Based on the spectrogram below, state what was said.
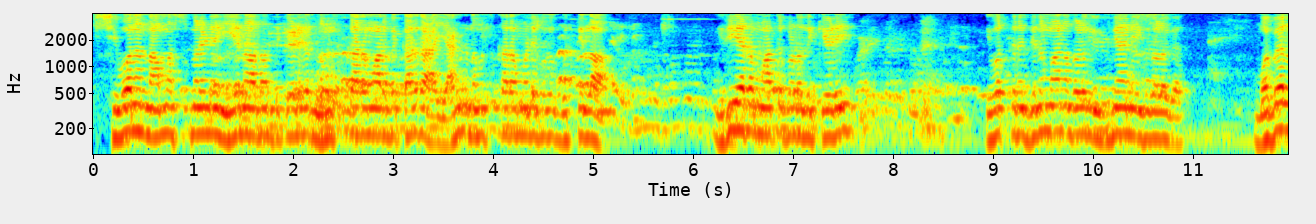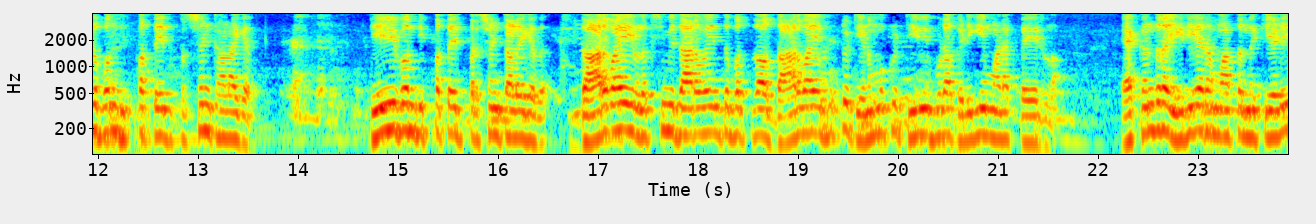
ಶಿವನ ನಾಮಸ್ಮರಣೆ ಏನಾದ ಅಂತ ಕೇಳಿದ್ರೆ ನಮಸ್ಕಾರ ಮಾಡಬೇಕಾದ್ರೆ ಹೆಂಗೆ ನಮಸ್ಕಾರ ಮಾಡಬೇಕು ಗೊತ್ತಿಲ್ಲ. ಹಿರಿಯರ ಮಾತುಗಳನ್ನು ಕೇಳಿ, ಇವತ್ತಿನ ದಿನಮಾನದೊಳಗೆ ವಿಜ್ಞಾನ ಯುಗದೊಳಗೆ ಮೊಬೈಲ್ ಬಂದು ಇಪ್ಪತ್ತೈದು ಪರ್ಸೆಂಟ್ ಹಾಳಾಗ್ಯದ. ಟಿ ವಿ ಬಂದು ಇಪ್ಪತ್ತೈದು ಪರ್ಸೆಂಟ್ ಅಳಗ್ಯದ. ಧಾರಾವಾಹಿ, ಲಕ್ಷ್ಮಿ ಧಾರಾವಾಹಿ ಅಂತ ಬರ್ತದ ಅವ್ರು ಧಾರಾವಾಹಿ ಬಿಟ್ಟು ಹೆಣ್ಮಕ್ಳು ಟಿ ವಿ ಬಿಡಕ್ಕೆ ಅಡಿಗೆ ಮಾಡಕ್ಕೆ ತಯಾರಿಲ್ಲ. ಯಾಕಂದ್ರೆ ಹಿರಿಯರ ಮಾತನ್ನು ಕೇಳಿ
